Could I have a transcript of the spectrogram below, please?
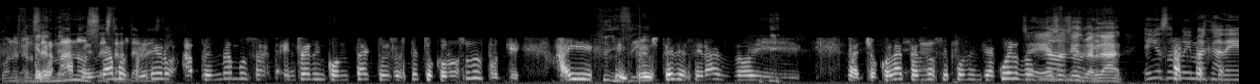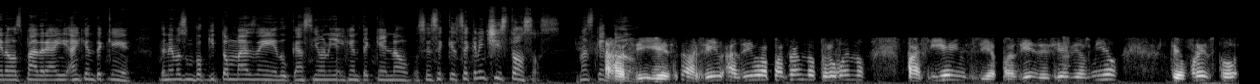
Con nuestros hermanos aprendamos primero, aprendamos a entrar en contacto y respeto con nosotros, porque ahí entre ustedes serás, ¿no? Y la chocolate no se ponen de acuerdo. Sí, eso sí es verdad. Ellos son muy majaderos, padre. Hay, hay, gente que tenemos un poquito más de educación y hay gente que no. O sea, se, se creen chistosos, más que todo. Así es, así, así va pasando, pero bueno, paciencia, paciencia. Decía, Dios mío, te ofrezco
